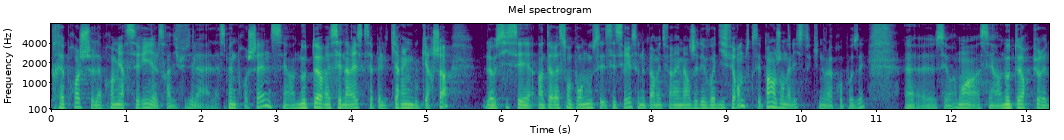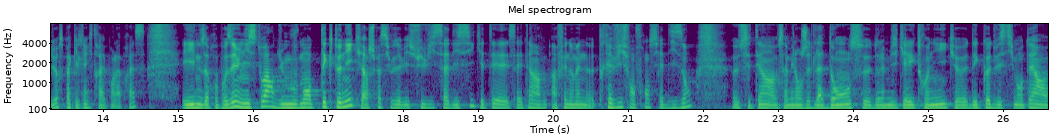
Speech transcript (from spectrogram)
très proche, la première série, elle sera diffusée la, semaine prochaine. C'est un auteur et scénariste qui s'appelle Karim Boukercha, Là aussi, c'est intéressant pour nous, ces, séries, ça nous permet de faire émerger des voix différentes, parce que ce n'est pas un journaliste qui nous l'a proposé, euh, c'est vraiment c'est un auteur pur et dur, c'est pas quelqu'un qui travaille pour la presse. Et il nous a proposé une histoire du mouvement tectonique, alors je ne sais pas si vous avez suivi ça d'ici, qui était, ça a été un, phénomène très vif en France il y a dix ans. Euh, c'était ça mélangeait de la danse, de la musique électronique, euh, des codes vestimentaires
